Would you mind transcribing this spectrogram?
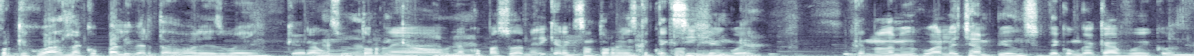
porque jugabas la Copa Libertadores, güey, que era La un torneo, la Copa Sudamericana, que son torneos La que te exigen, güey. Que no es lo mismo jugarle Champions de CONCACAF, güey, con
